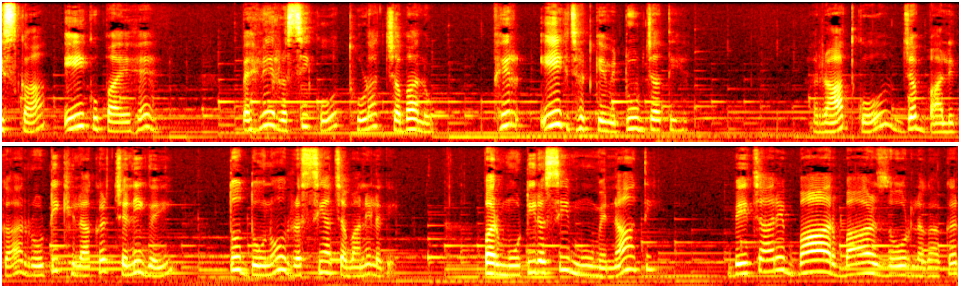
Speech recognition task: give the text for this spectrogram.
इसका एक उपाय है। पहले रस्सी को थोड़ा चबा लो, फिर एक झटके में टूट जाती है। रात को जब बालिका रोटी खिलाकर चली गई तो दोनों रस्सियाँ चबाने लगे। पर मोटी रस्सी मुँह में ना आती। बेचारे बार बार ज़ोर लगाकर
